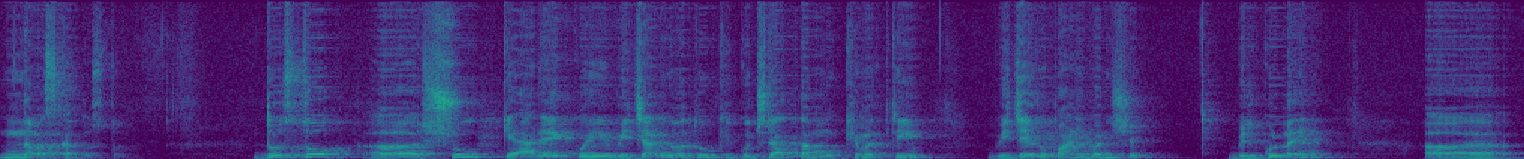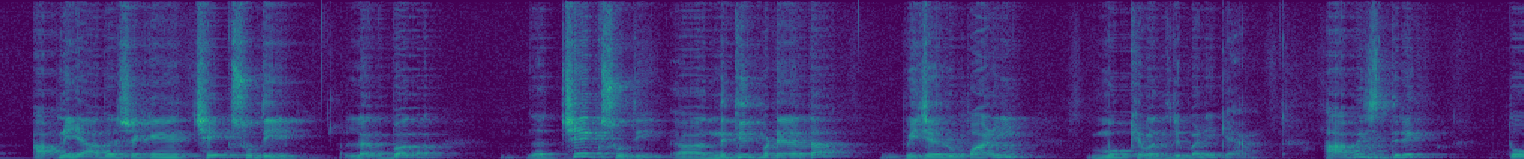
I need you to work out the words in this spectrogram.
નમસ્કાર દોસ્તો. દોસ્તો શું ક્યારે કોઈએ વિચાર્યું હતું કે ગુજરાતના મુખ્યમંત્રી વિજય રૂપાણી બનશે? બિલકુલ નહીં. આપને યાદ હશે કે છેક સુધી, લગભગ, છેક સુધી નીતિન પટેલ હતા, વિજય રૂપાણી મુખ્યમંત્રી બની ગયા. આવી જ દરેક તો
